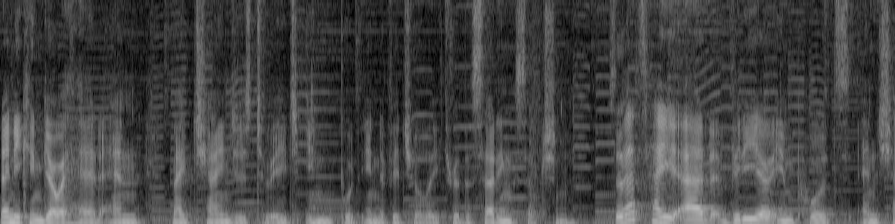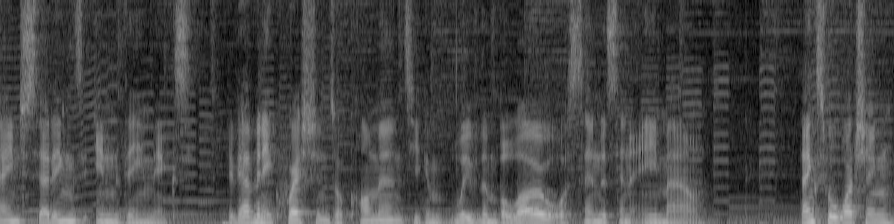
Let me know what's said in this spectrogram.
Then you can go ahead and make changes to each input individually through the settings section. So that's how you add video inputs and change settings in vMix. If you have any questions or comments, you can leave them below or send us an email. Thanks for watching.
